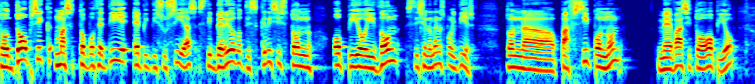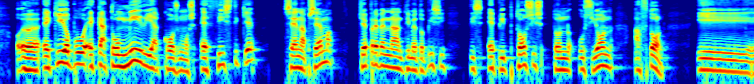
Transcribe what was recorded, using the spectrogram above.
Το Dopsic μας τοποθετεί επί της ουσίας στην περίοδο της κρίσης των οπιοειδών στις Ηνωμένες Πολιτείες. Των παυσίπονων με βάση το όπιο, εκεί όπου εκατομμύρια κόσμος εθίστηκε σε ένα ψέμα και έπρεπε να αντιμετωπίσει τις επιπτώσεις των ουσιών αυτών. Η,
